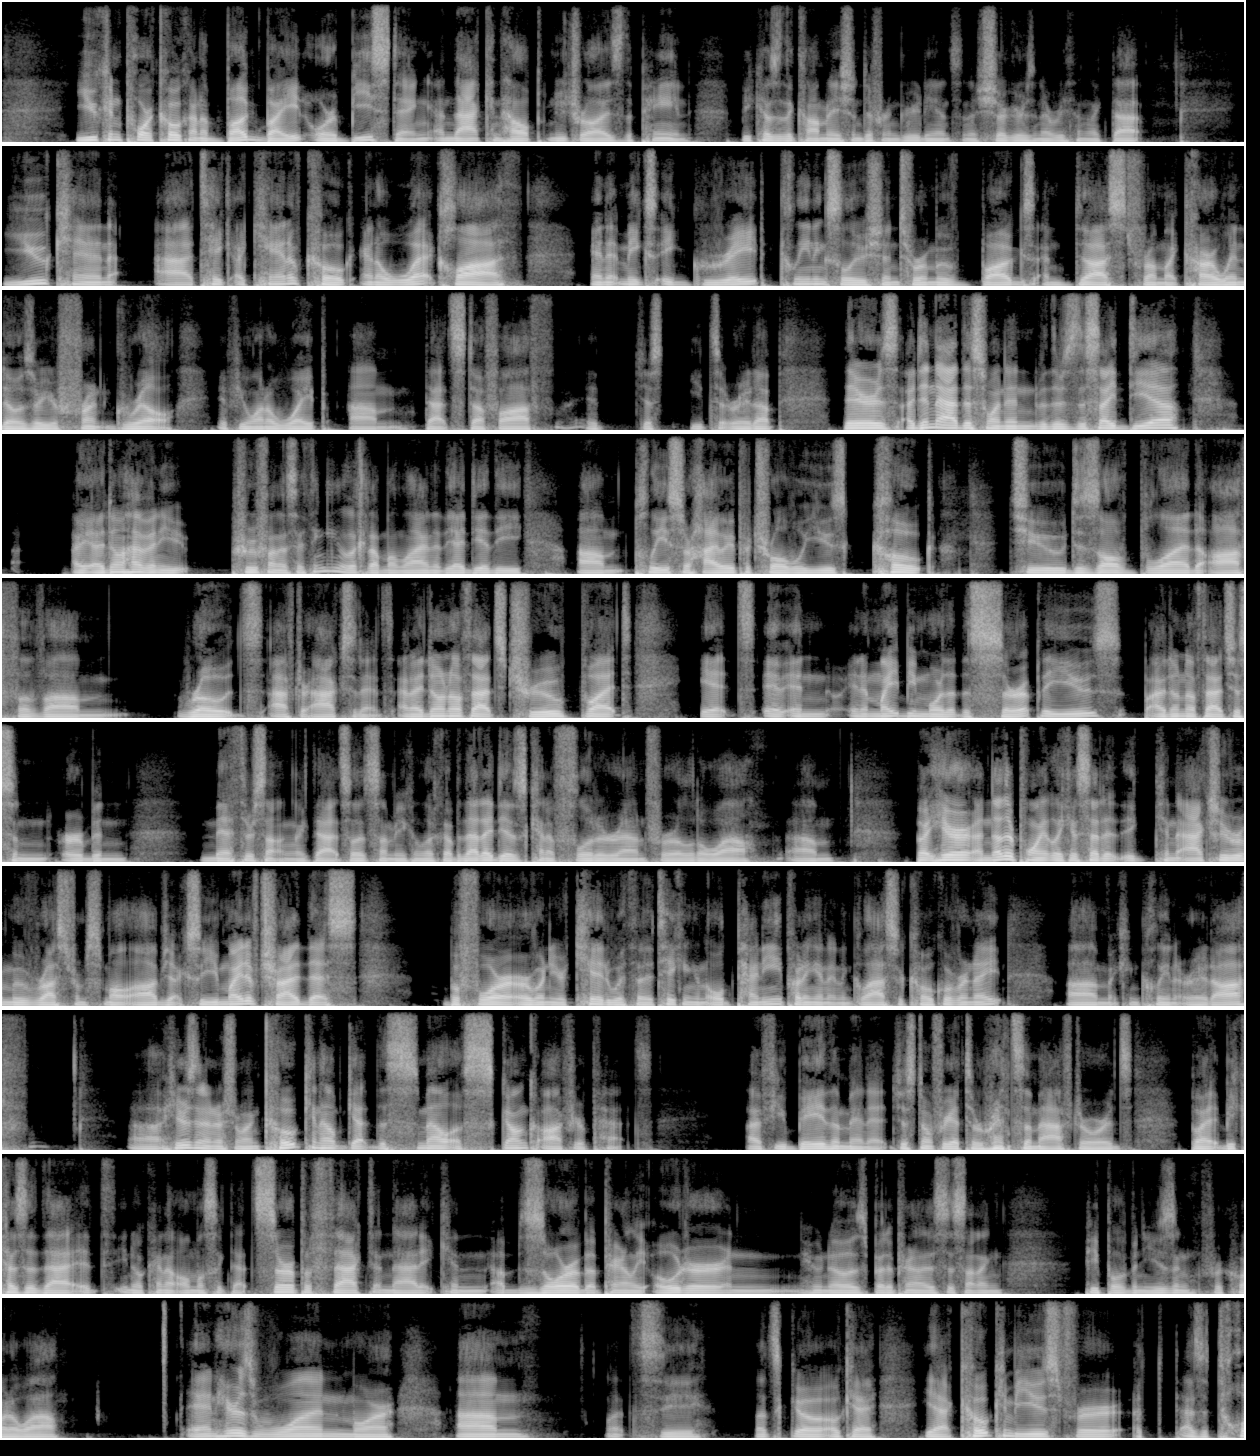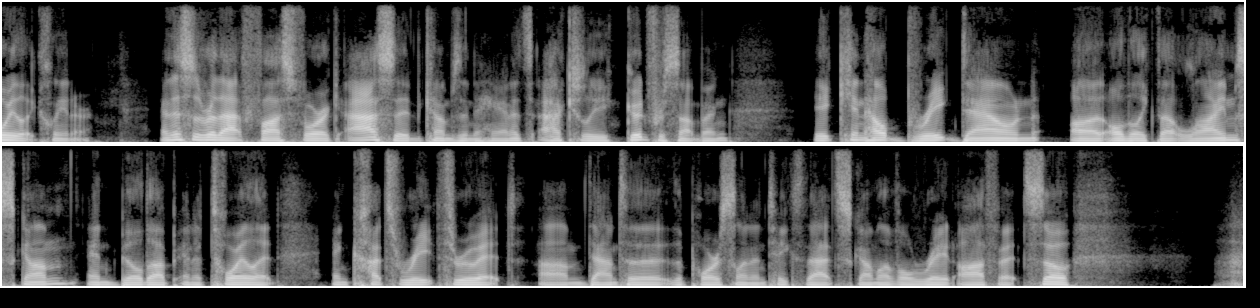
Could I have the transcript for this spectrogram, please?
You can pour Coke on a bug bite or a bee sting, and that can help neutralize the pain because of the combination of different ingredients and the sugars and everything like that. You can uh, take a can of Coke and a wet cloth and it makes a great cleaning solution to remove bugs and dust from like car windows or your front grill if you want to wipe um, that stuff off it just eats it right up there's i didn't add this one in but there's this idea i, I don't have any proof on this i think you can look it up online that the idea the um, police or highway patrol will use coke to dissolve blood off of um, roads after accidents and i don't know if that's true but it, it and and it might be more that the syrup they use. I don't know if that's just an urban myth or something like that. So it's something you can look up. But that idea has kind of floated around for a little while. Um, but here, another point, like I said, it, it, can actually remove rust from small objects. So you might have tried this before or when you're a kid with a, taking an old penny, putting it in a glass of Coke overnight. Um, it can clean it right off. Uh, here's an interesting one. Coke can help get the smell of skunk off your pets if you bathe them in it. Just don't forget to rinse them afterwards. But because of that, it's you know kind of almost like that syrup effect, and that it can absorb apparently odor and who knows. But apparently, this is something people have been using for quite a while. And here's one more. Um, let's see. Let's go. Okay, yeah, Coke can be used for a, as a toilet cleaner. And this is where that phosphoric acid comes into hand. It's actually good for something. It can help break down uh, all the, like that lime scum and build up in a toilet and cuts right through it um, down to the porcelain and takes that scum level right off it. So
